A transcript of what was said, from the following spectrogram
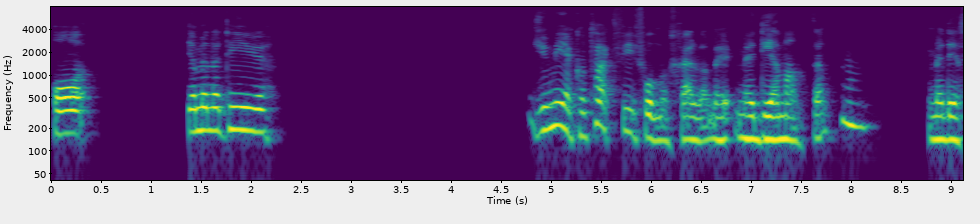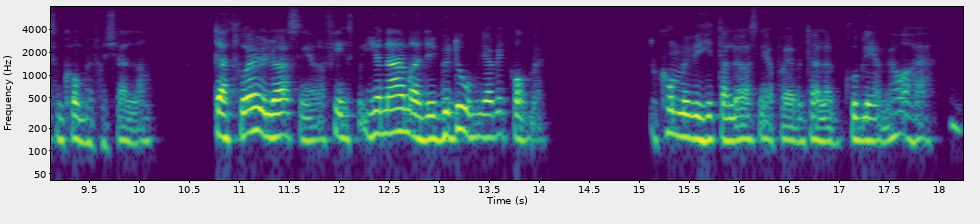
Och jag menar, det är ju... Ju mer kontakt vi får med oss själva, med, med diamanten. Mm. med det som kommer från källan. Där tror jag lösningarna finns. Ju närmare det gudomliga vi kommer, då kommer vi hitta lösningar på eventuella problem vi har här. Mm.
